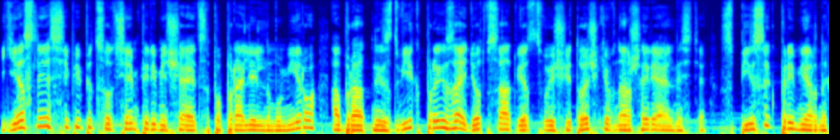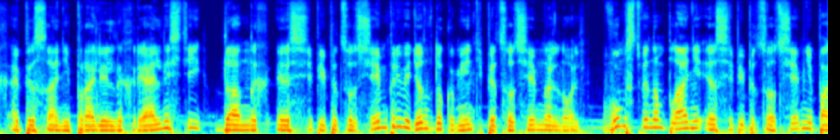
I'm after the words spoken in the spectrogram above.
Если SCP-507 перемещается по параллельному миру, обратный сдвиг произойдет в соответствующей точке в нашей реальности. Список примерных описаний параллельных реальностей данных SCP-507 приведен в документе 507.00. В умственном плане SCP-507 не показывает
